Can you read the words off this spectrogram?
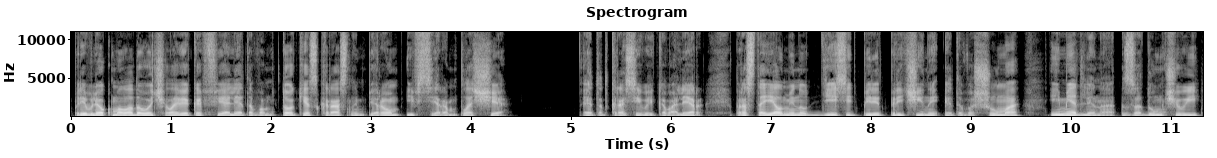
привлек молодого человека в фиолетовом токе с красным пером и в сером плаще. Этот красивый кавалер простоял минут десять перед причиной этого шума и медленно, задумчивый,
